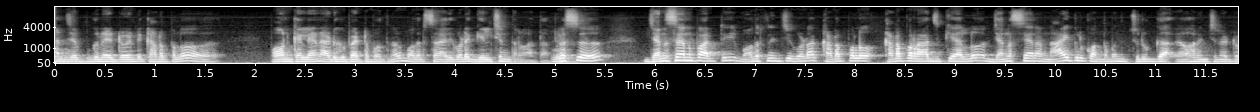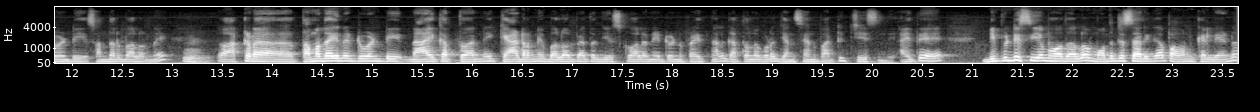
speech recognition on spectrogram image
అని చెప్పుకునేటువంటి కడపలో పవన్ కళ్యాణ్ అడుగు పెట్టబోతున్నారు. మొదటిసారి అది కూడా గెలిచిన తర్వాత. ప్లస్ జనసేన పార్టీ మొదటి నుంచి కూడా కడపలో కడప రాజకీయాల్లో జనసేన నాయకులు కొంతమంది చురుగ్గా వ్యవహరించినటువంటి సందర్భాలు ఉన్నాయి. అక్కడ తమదైనటువంటి నాయకత్వాన్ని క్యాడర్ని బలోపేతం చేసుకోవాలనేటువంటి ప్రయత్నాలు గతంలో కూడా జనసేన పార్టీ చేసింది. అయితే డిప్యూటీ సీఎం హోదాలో మొదటిసారిగా పవన్ కళ్యాణ్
